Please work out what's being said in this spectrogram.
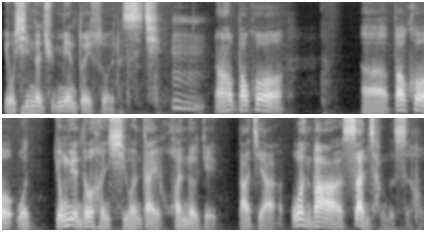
有心的去面对所有的事情，嗯。然后包括呃，包括我永远都很喜欢带欢乐给大家，我很怕散场的时候，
